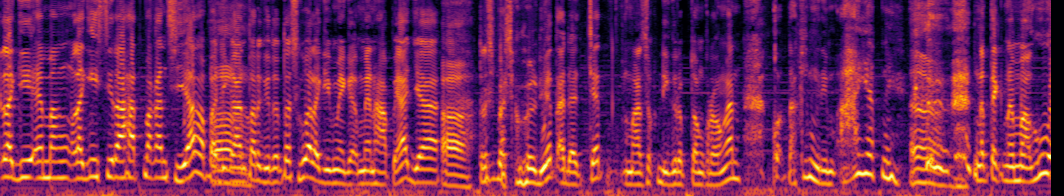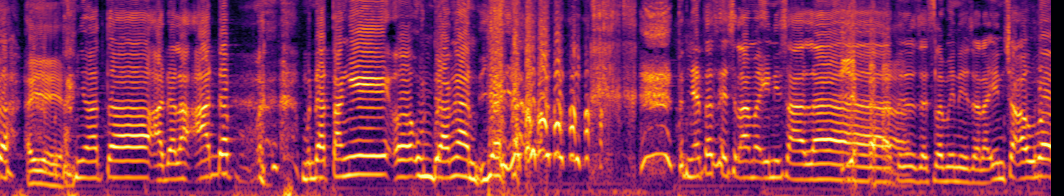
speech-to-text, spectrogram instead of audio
lagi emang lagi istirahat makan siang apa di Ah. kantor gitu terus gue lagi mega main HP aja Ah. terus pas gue lihat ada chat masuk di grup tongkrongan kok Taki ngirim ayat nih ngetek nama gue Ah, iya, iya. ternyata adalah adab mendatangi eh, undangan Iya, iya. Ternyata saya selama ini salah. Iya. Ternyata saya selama ini salah. Insya Allah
